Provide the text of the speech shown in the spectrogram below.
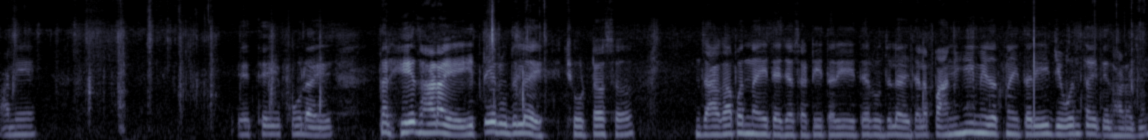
आणि येथेही फूल आहे. तर हे झाड आहे. इथे रुजलंय छोटंसं. जागा पण नाही त्याच्यासाठी तरी इथे रुजलंय. त्याला पाणीही मिळत नाही तरी जिवंत आहे ते झाड अजून.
